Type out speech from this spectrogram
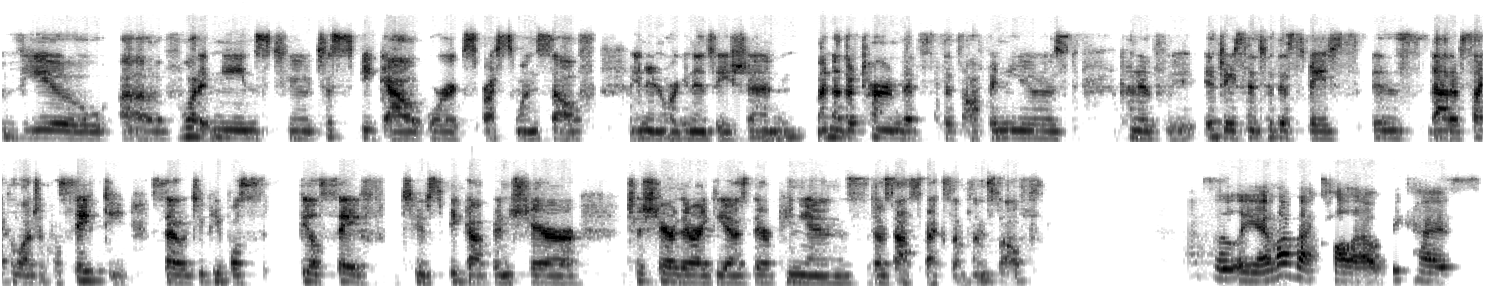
view of what it means to to speak out or express oneself in an organization. Another term that's that's often used kind of adjacent to this space is that of psychological safety. So do people feel safe to speak up and share to share their ideas their opinions those aspects of themselves? Absolutely. I love that call out because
